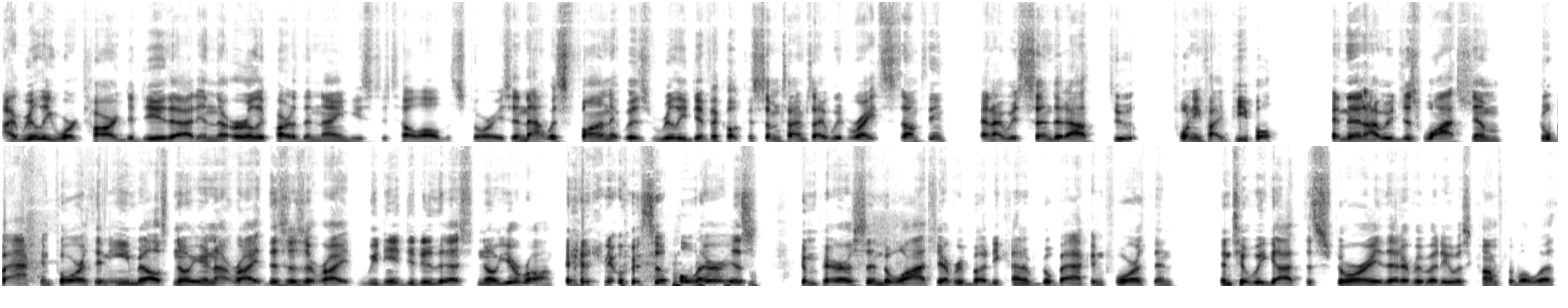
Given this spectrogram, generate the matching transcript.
I really worked hard to do that in the early part of the 90s to tell all the stories. And that was fun. It was really difficult because sometimes I would write something and I would send it out to 25 people, and then I would just watch them go back and forth in emails. No, you're not right. This isn't right. We need to do this. No, you're wrong. it was a hilarious comparison to watch everybody kind of go back and forth and until we got the story that everybody was comfortable with.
